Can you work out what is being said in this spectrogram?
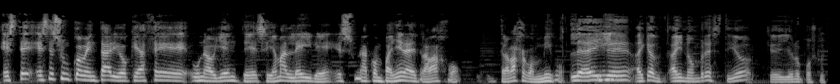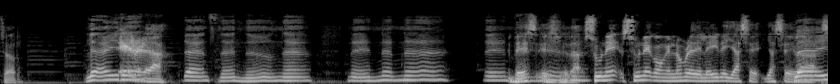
este, este es un comentario que hace una oyente, se llama Leire, es una compañera de trabajo, trabaja conmigo. Leire. Hay, hay nombres, tío, que yo no puedo escuchar. Leire. Es verdad. Dance, na, na, na, ¿Ves? Es verdad. Sune, Sune con el nombre de Leire ya se, ya se va- Leire.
